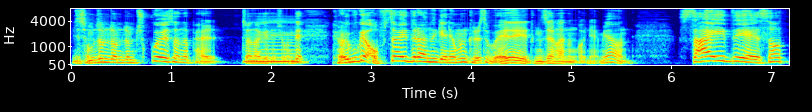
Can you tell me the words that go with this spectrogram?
이제 점점 점점 축구에서는 발전하게 되죠. 음. 근데 결국에 업사이드라는 개념은 그래서 왜 등장하는 거냐면 사이드에서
